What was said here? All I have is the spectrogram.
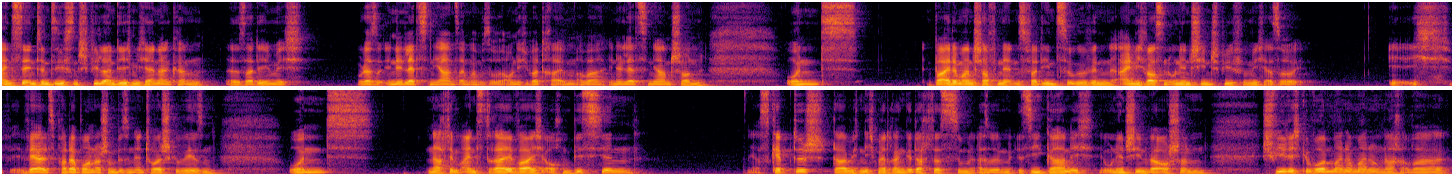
eins der intensivsten Spiele, an die ich mich erinnern kann, äh, seitdem ich, oder in den letzten Jahren, sagen wir mal so, auch nicht übertreiben, aber in den letzten Jahren schon. Und beide Mannschaften hätten es verdient zu gewinnen. Eigentlich war es ein Unentschieden-Spiel für mich, also ich wäre als Paderborner schon ein bisschen enttäuscht gewesen. Und nach dem 1-3 war ich auch ein bisschen ja, skeptisch. Da habe ich nicht mehr dran gedacht, dass zum, also sie gar nicht. Unentschieden wäre auch schon schwierig geworden, meiner Meinung nach. Aber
